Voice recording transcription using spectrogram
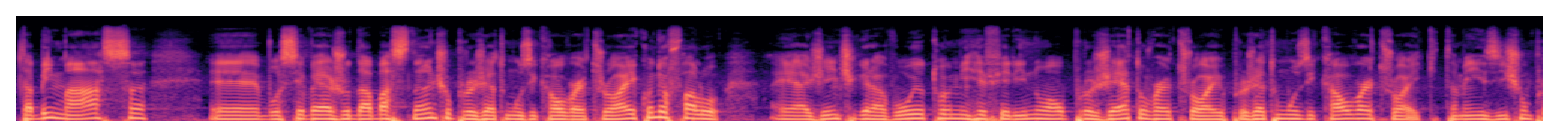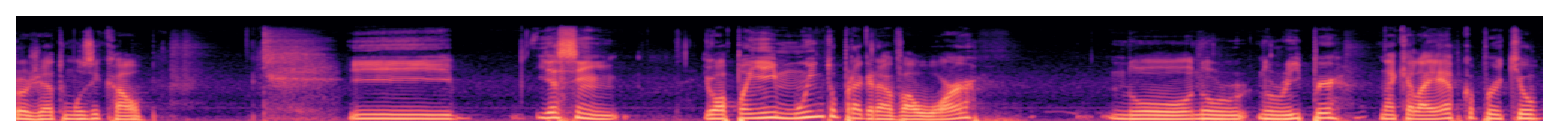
tá bem massa. É, você vai ajudar bastante o projeto musical Vartroy. Quando eu falo é, a gente gravou, eu estou me referindo ao projeto Vartroy, o projeto musical Vartroy, que também existe um projeto musical. E, e assim, eu apanhei muito para gravar War no, no, no, Reaper naquela época, porque eu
